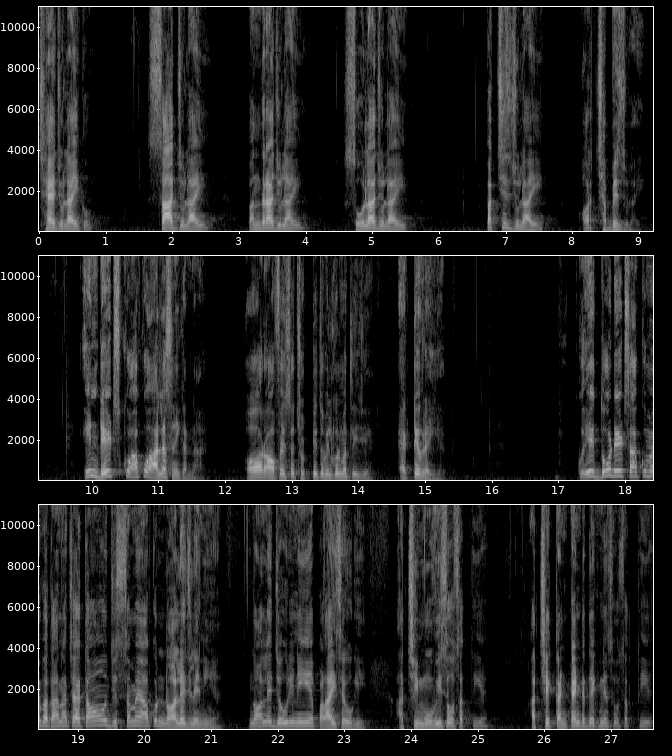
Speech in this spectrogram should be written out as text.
6 जुलाई को 7 जुलाई 15 जुलाई 16 जुलाई 25 जुलाई और 26 जुलाई। इन डेट्स को आपको आलस नहीं करना है और ऑफ़िस से छुट्टी तो बिल्कुल मत लीजिए, एक्टिव रहिए। ये दो डेट्स आपको मैं बताना चाहता हूँ जिस समय आपको नॉलेज लेनी है। नॉलेज ज़रूरी नहीं है, पढ़ाई से होगी। अच्छी मूवीज़ हो सकती है, अच्छे कंटेंट देखने से हो सकती है,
